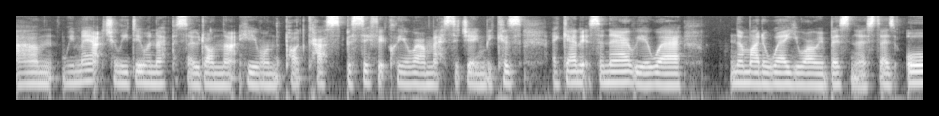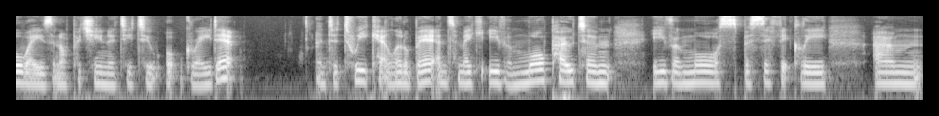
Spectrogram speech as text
Um, we may actually do an episode on that here on the podcast, specifically around messaging, because again, it's an area where no matter where you are in business, there's always an opportunity to upgrade it and to tweak it a little bit and to make it even more potent, even more specifically um,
